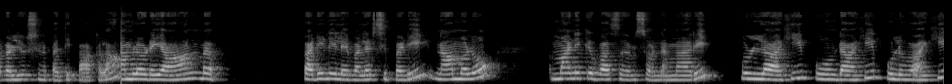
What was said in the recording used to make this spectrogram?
எவல்யூஷனை பற்றி பார்க்கலாம். நம்மளுடைய ஆன்ம படிநிலை வளர்ச்சி படி நாமளும் மாணிக்க பாசகர் சொன்ன மாதிரி புல்லாகி பூண்டாகி புழுவாகி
